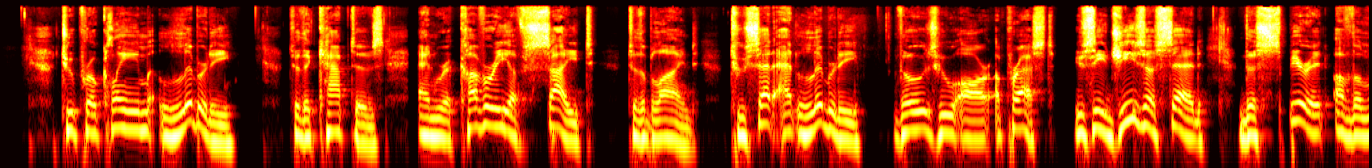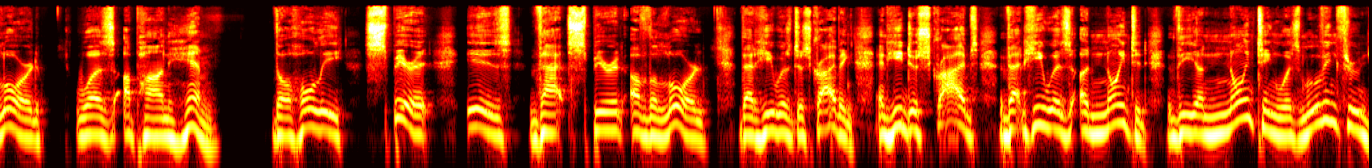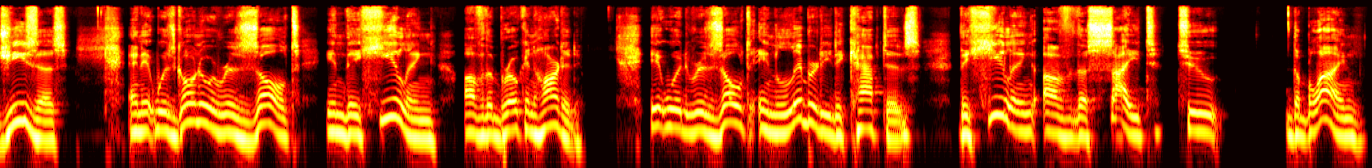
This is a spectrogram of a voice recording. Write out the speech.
to proclaim liberty to the captives and recovery of sight to the blind, to set at liberty those who are oppressed. You see, Jesus said, the Spirit of the Lord was upon him. The Holy Spirit is that Spirit of the Lord that he was describing. And he describes that he was anointed. The anointing was moving through Jesus and it was going to result in the healing of the brokenhearted. It would result in liberty to captives, the healing of the sight to the blind,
